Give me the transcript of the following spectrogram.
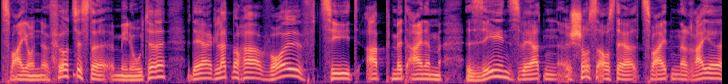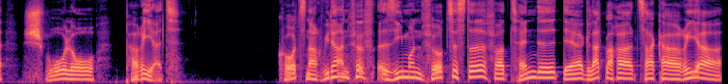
42. Minute. Der Gladbacher Wolf zieht ab mit einem sehenswerten Schuss aus der zweiten Reihe. Schwolo pariert. Kurz nach Wiederanpfiff 47. vertändelt der Gladbacher Zakaria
